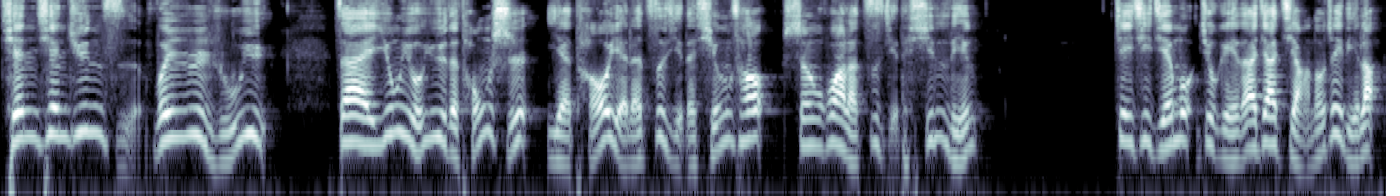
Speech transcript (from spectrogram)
谦谦君子，温润如玉，在拥有玉的同时，也陶冶了自己的情操，深化了自己的心灵。这期节目就给大家讲到这里了，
